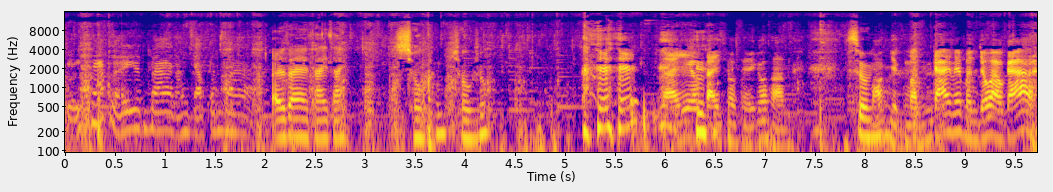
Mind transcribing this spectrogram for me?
chỉ sát lại anh ba đặng chọc anh ba ê tay tay tay sâu xuống sâu xuống Tại với ông tay sao thiệt có thành. sâu Món giật mình cái mấy bên chỗ ao cá.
